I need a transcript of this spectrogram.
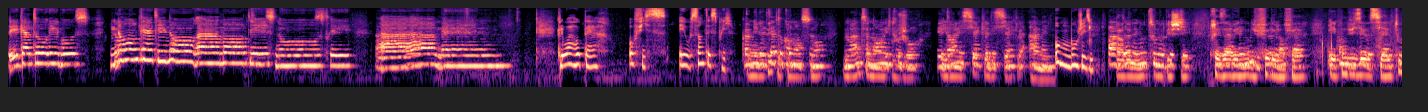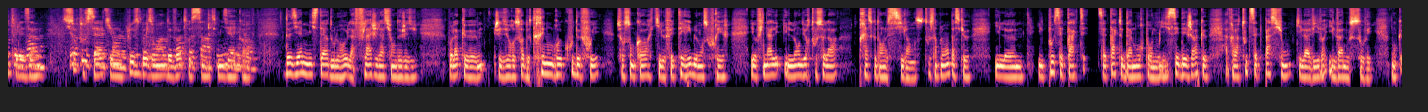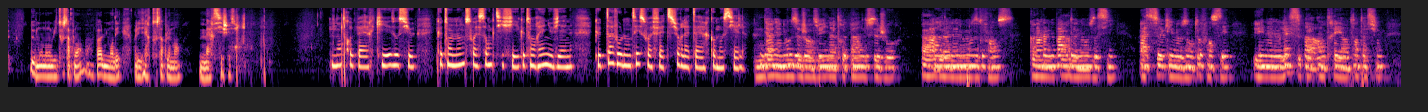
peccatoribus, nunc et in hora mortis nostri. Amen. Gloire au Père, au Fils et au Saint-Esprit. Comme il était au commencement, maintenant et toujours, et dans les siècles des siècles. Amen. Ô mon bon Jésus, Pardonne-nous tous nos péchés, préservez-nous du feu de l'enfer, et conduisez au ciel toutes les âmes, surtout celles qui ont le plus besoin de votre sainte miséricorde. Deuxième mystère douloureux, la flagellation de Jésus. Voilà que Jésus reçoit de très nombreux coups de fouet sur son corps qui le fait terriblement souffrir. Et au final, il endure tout cela presque dans le silence, tout simplement parce que euh, il pose cet acte, cet acte d'amour pour nous. Il sait déjà que à travers toute cette passion qu'il va vivre, il va nous sauver. Donc demandons-lui tout simplement, on va pas lui demander, on va lui dire tout simplement merci Jésus. Notre Père qui es aux cieux, que ton nom soit sanctifié, que ton règne vienne, que ta volonté soit faite sur la terre comme au ciel. Donne-nous aujourd'hui notre pain de ce jour. Pardonne-nous nos offenses, comme nous pardonnons aussi à ceux qui nous ont offensés, et ne nous laisse pas entrer en tentation,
